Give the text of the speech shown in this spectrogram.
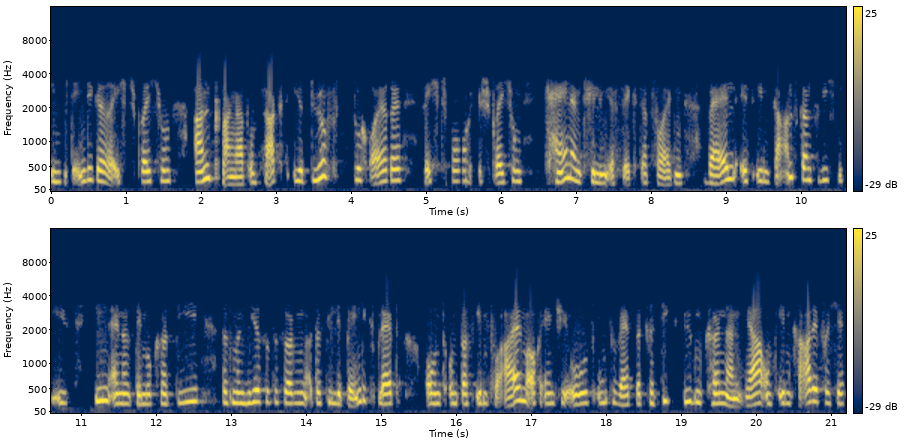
in ständiger Rechtsprechung anprangert und sagt, ihr dürft durch eure Rechtsprechung keinen Chilling-Effekt erzeugen, weil es eben ganz, ganz wichtig ist in einer Demokratie, dass man hier sozusagen, dass die lebendig bleibt und, und dass eben vor allem auch NGOs und so weiter Kritik üben können, ja, und eben gerade solche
